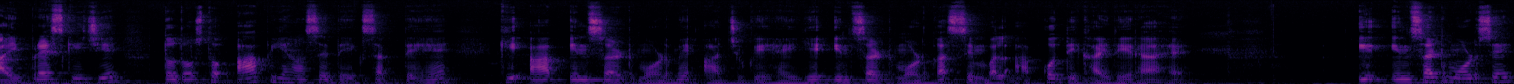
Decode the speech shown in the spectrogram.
I press कीजिए। तो दोस्तों, आप यहाँ से देख सकते हैं कि आप इंसर्ट मोड में आ चुके हैं। ये इंसर्ट मोड का सिंबल आपको दिखाई दे रहा है। इंसर्ट मोड से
